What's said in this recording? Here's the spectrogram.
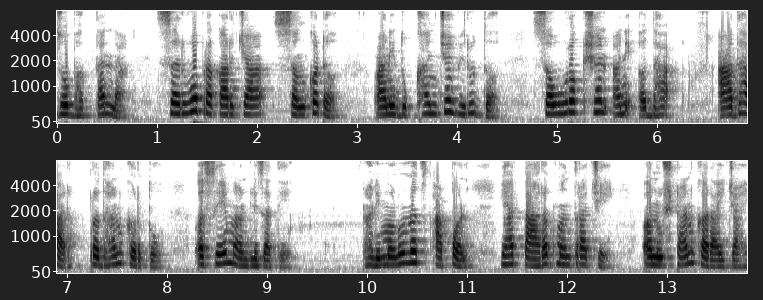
जो भक्तांना सर्व प्रकारच्या संकट आणि दुःखांच्या विरुद्ध संरक्षण आणि अधा आधार प्रदान करतो असे मानले जाते. आणि म्हणूनच आपण ह्या तारक मंत्राचे अनुष्ठान करायचे आहे.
